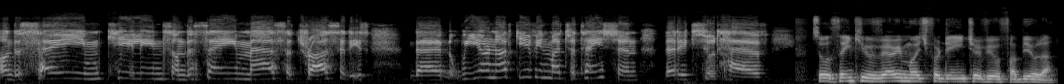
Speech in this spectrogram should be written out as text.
on the same killings, on the same mass atrocities that we are not giving much attention that it should have. So, thank you very much for the interview, Fabiola.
